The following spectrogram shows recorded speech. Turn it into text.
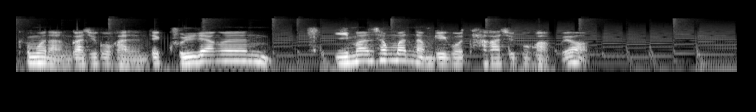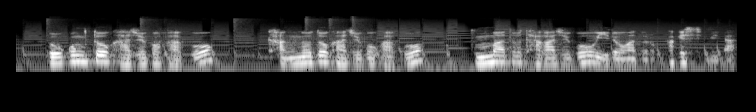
금은 안 가지고 가는데 군량은 2만 성만 남기고 다 가지고 가고요. 노공도 가지고 가고 강로도 가지고 가고 분마도 다 가지고 이동하도록 하겠습니다.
